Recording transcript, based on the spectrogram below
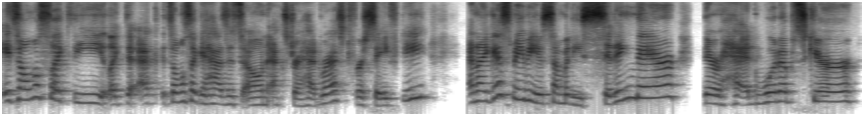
it's almost like the like the it's almost like it has its own extra headrest for safety and i guess maybe if somebody's sitting there their head would obscure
